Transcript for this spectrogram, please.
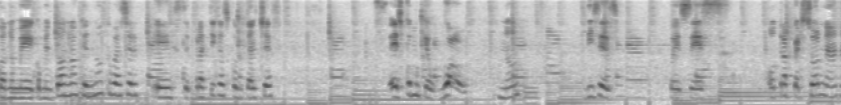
cuando me comentó, ¿no? Que no, que voy a hacer este, prácticas con tal chef, es como que, wow, ¿no? Dices, pues es otra persona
